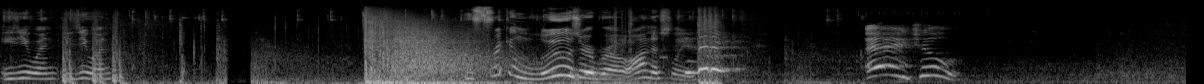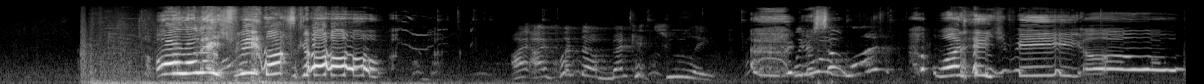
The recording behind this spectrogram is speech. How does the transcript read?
Easy win. Easy win. You freaking loser, bro. Honestly. Hey, chill. Oh, one HP. Let's go. I I put the medkit too late. Wait, You're so won? one HP. Oh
